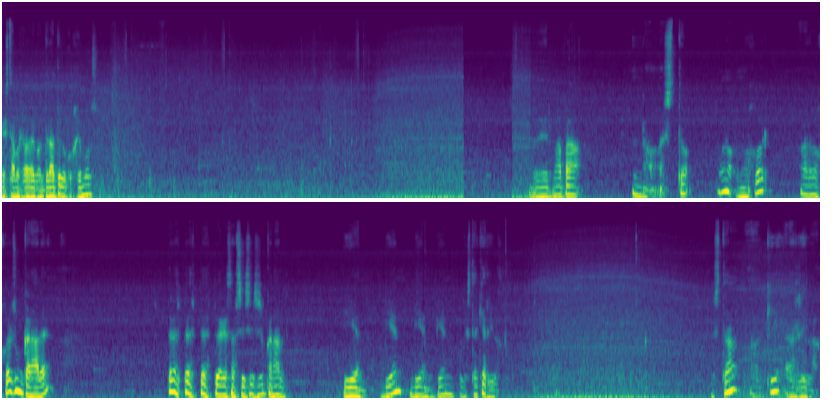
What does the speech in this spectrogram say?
estamos ahora de contrato, lo cogemos. A ver, mapa. No, esto... Bueno, a lo mejor... A lo mejor es un canal, ¿eh? Espera, espera, espera, espera, que está... Sí, sí, sí, es un canal. Bien, bien, bien, bien, porque está aquí arriba. Está aquí arriba.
